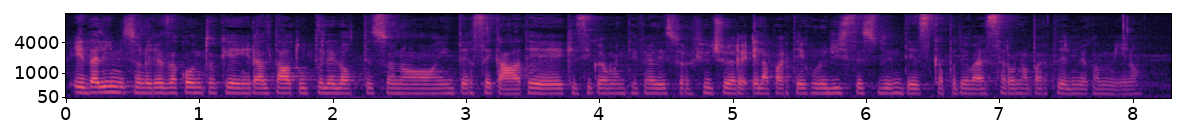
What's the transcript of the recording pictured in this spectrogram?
e da lì mi sono resa conto che in realtà tutte le lotte sono intersecate e che sicuramente Fridays for Future e la parte ecologista e studentesca poteva essere una parte del mio cammino.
